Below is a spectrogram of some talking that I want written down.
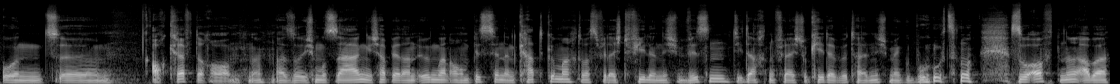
Und äh, auch kräfteraubend. Ne? Also ich muss sagen, ich habe ja dann irgendwann auch ein bisschen einen Cut gemacht, was vielleicht viele nicht wissen. Die dachten vielleicht, okay, der wird halt nicht mehr gebucht so, oft. Ne? Aber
